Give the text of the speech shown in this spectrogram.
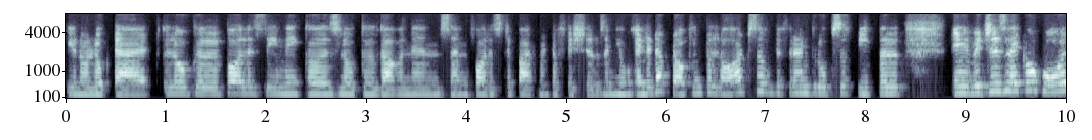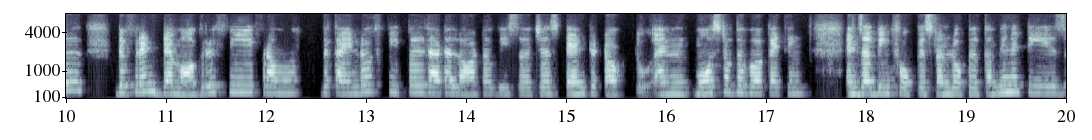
you know looked at local policy makers local governance and forest department officials and you ended up talking to lots of different groups of people eh, which is like a whole different demography from the kind of people that a lot of researchers tend to talk to. And most of the work, I think, ends up being focused on local communities.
